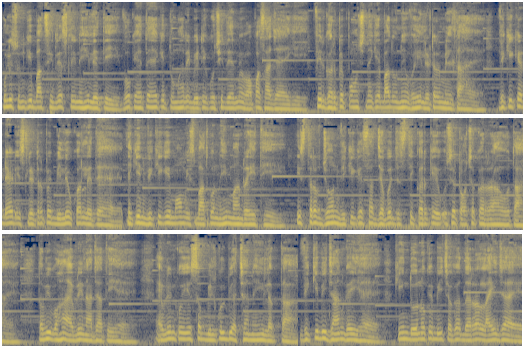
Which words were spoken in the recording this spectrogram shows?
पुलिस उनकी बात सीरियसली नहीं लेती। वो कहते हैं कि तुम्हारी बेटी कुछ ही देर में वापस आ जाएगी। फिर घर पे पहुँचने के बाद उन्हें वही लेटर मिलता है। विकी के डैड इस लेटर पे बिलीव कर लेते हैं। लेकिन विकी की मॉम इस बात को नहीं मान रही थी। इस तरफ़ जॉन विकी के साथ ज़बरदस्ती करके उसे टॉर्चर कर रहा होता है। तभी वहाँ एवलिन आ जाती है। एवलिन को ये सब बिल्कुल भी अच्छा नहीं लगता। विकी भी जान गई है कि इन दोनों के बीच अगर दर्रा लाई जाए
